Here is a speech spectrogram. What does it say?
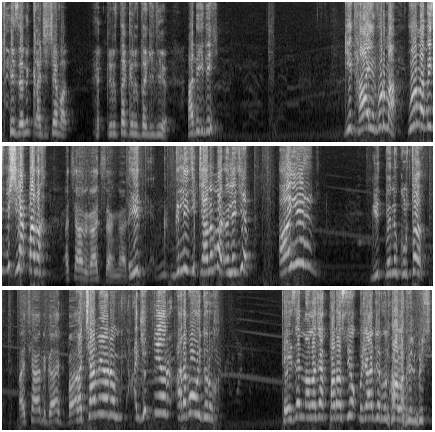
Teyzenin kaçışa bak. Kırıta kırıta gidiyor. Hadi gidelim. Git hayır vurma. Vurma biz bir şey yapmadık. Kaç abi kaç sen kaç. Git gılicik canım var öleceğim. Hayır. Git beni kurtar. Kaç abi kaç bas. Kaçamıyorum. Gitmiyor. Araba uyduruk. Teyzenin alacak parası yokmuş anca bunu alabilmiş.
